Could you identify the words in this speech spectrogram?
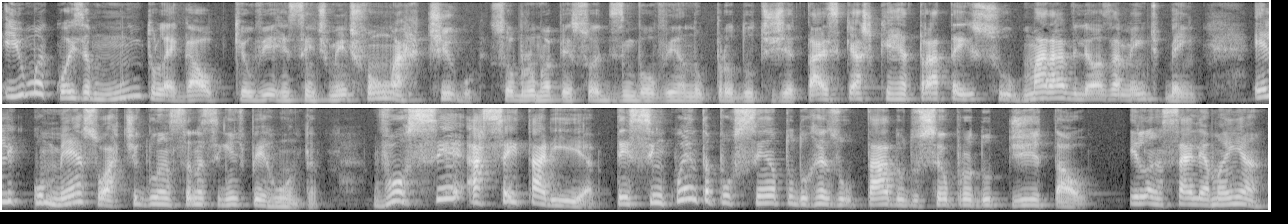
E uma coisa muito legal que eu vi recentemente foi um artigo sobre uma pessoa desenvolvendo produtos digitais que acho que retrata isso maravilhosamente bem. Ele começa o artigo lançando a seguinte pergunta: Você aceitaria ter 50% do resultado do seu produto digital e lançar ele amanhã?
